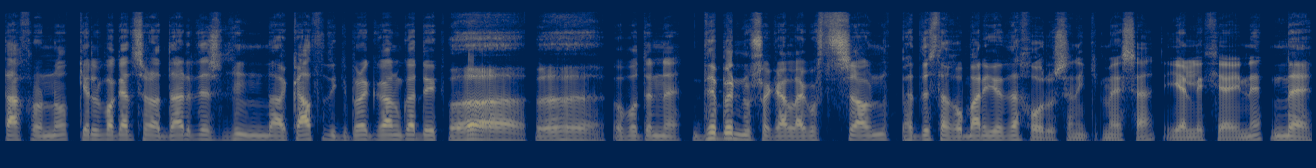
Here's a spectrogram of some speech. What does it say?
7 χρονό και έβλεπα κάτι σαραντάριδες να κάθονται εκεί πέρα και κάνουν κάτι. «Α, α». Οπότε ναι, δεν περνούσα καλά εγώ στη σάουνα. Πάντως τα γομάρια δεν θα χωρούσαν εκεί μέσα. Η αλήθεια είναι. Ναι,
